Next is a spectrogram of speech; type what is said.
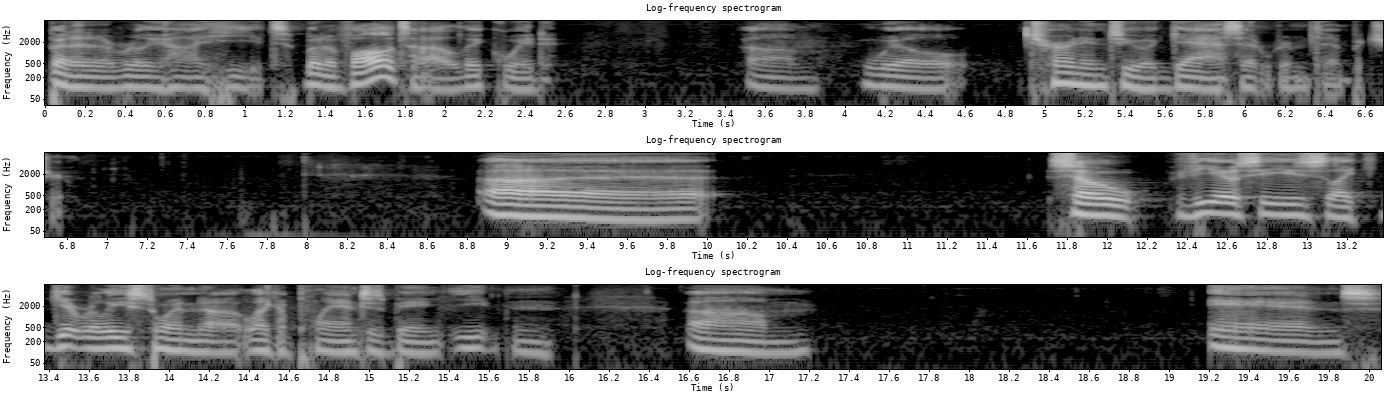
but at a really high heat. But a volatile liquid um, will turn into a gas at room temperature. Uh, so VOCs like get released when uh, like a plant is being eaten, um, and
